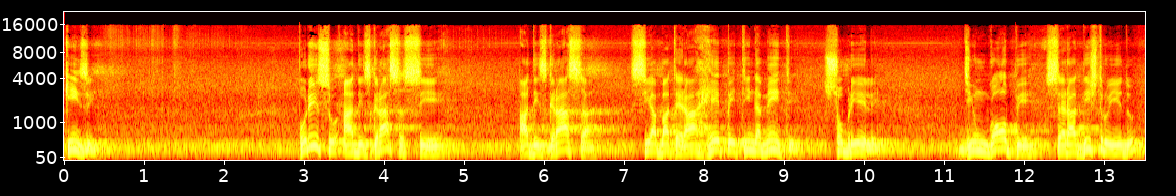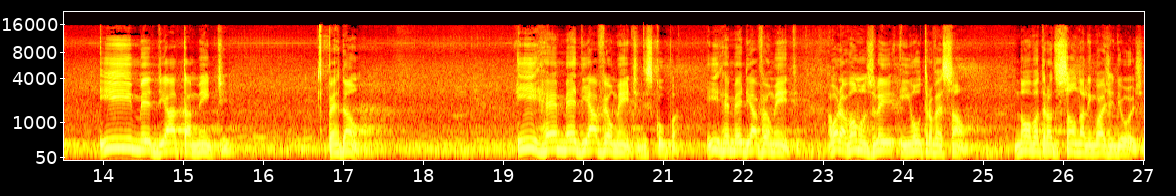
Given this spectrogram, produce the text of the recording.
15. Por isso a desgraça se a desgraça se abaterá repetidamente sobre ele. De um golpe será destruído imediatamente perdão, irremediavelmente, desculpa, irremediavelmente. Agora vamos ler em outra versão, nova tradução na linguagem de hoje.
